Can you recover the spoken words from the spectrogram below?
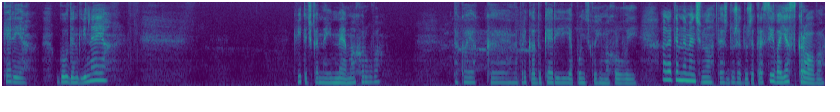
Керія Голден Гвінея. Квіточка в неї не махрова. Така, як, е, наприклад, у керії японської махрової. Але тим не менш вона теж дуже-дуже красива, яскрава.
